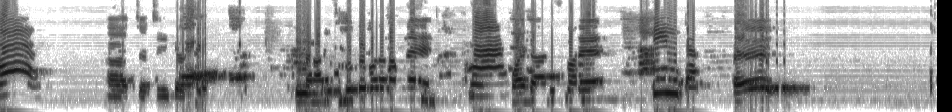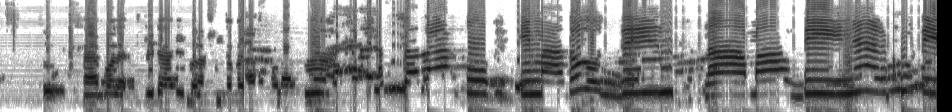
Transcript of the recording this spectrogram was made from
হ্যাঁ। আচ্ছা ঠিক আছে। তাহলে হাদিস বলতে পারেন আপনি? হ্যাঁ। কয়টা হাদিস পারেন তিনটা। এই। হ্যাঁ বলেন দুইটা হাদিস বলেন শুনতে পারেন হ্যাঁ। ইমাদুদ্দিন নামাজ দিনের খুঁটি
